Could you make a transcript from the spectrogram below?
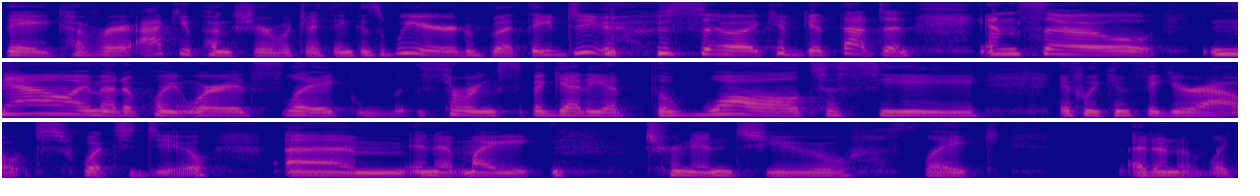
they cover acupuncture which i think is weird but they do so i could get that done. And so now i'm at a point where it's like throwing spaghetti at the wall to see if we can figure out what to do um, and it might turn into like I don't know, like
